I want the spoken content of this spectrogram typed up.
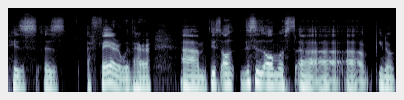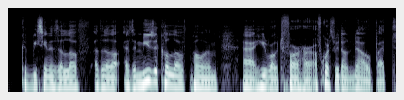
his, his affair with her, um, this this is almost uh, uh, uh, you know could be seen as a love as a, as a musical love poem uh, he wrote for her. Of course, we don't know, but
